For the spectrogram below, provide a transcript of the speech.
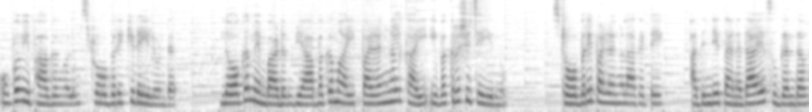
ഉപവിഭാഗങ്ങളും സ്ട്രോബെറിക്കിടയിലുണ്ട്. ലോകമെമ്പാടും വ്യാപകമായി പഴങ്ങൾക്കായി ഇവ കൃഷി ചെയ്യുന്നു. സ്ട്രോബെറി പഴങ്ങളാകട്ടെ അതിന്റെ തനതായ സുഗന്ധം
